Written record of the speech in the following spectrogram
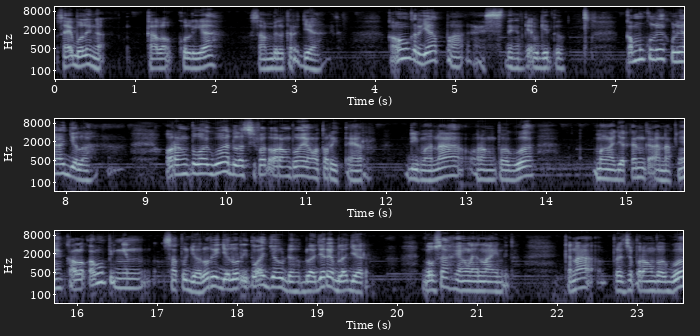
saya boleh nggak kalau kuliah sambil kerja? Gitu. kamu kerja apa? Yes, dengan kayak begitu. Kamu kuliah kuliah aja lah. Orang tua gue adalah sifat orang tua yang otoriter di mana orang tua gue mengajarkan ke anaknya kalau kamu pingin satu jalur ya jalur itu aja udah belajar ya belajar. Nggak usah yang lain-lain itu karena prinsip orang tua gue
